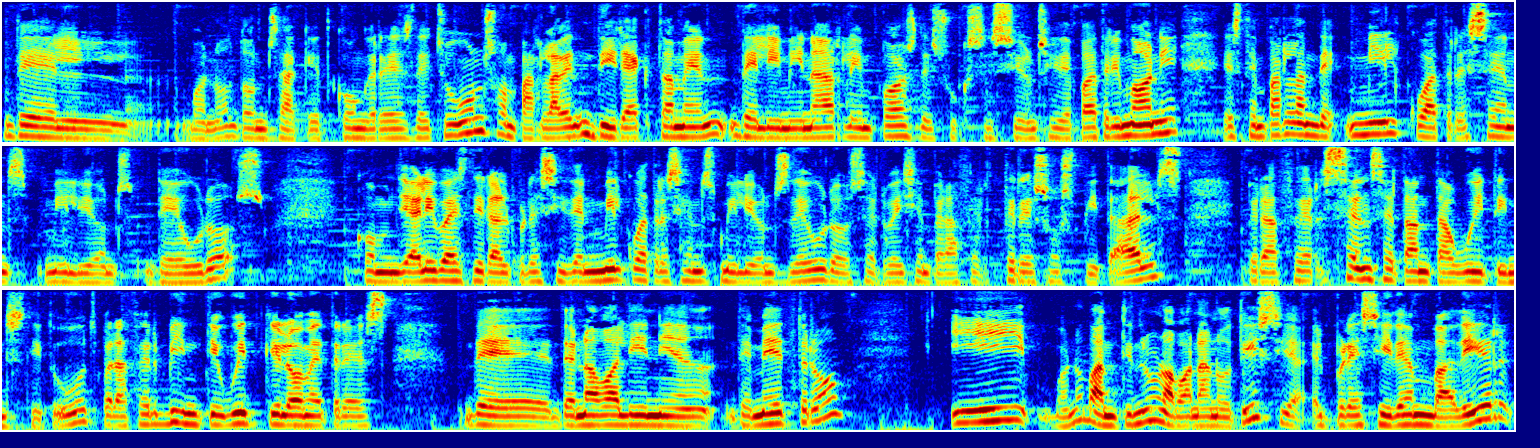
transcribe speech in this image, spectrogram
del, bueno, doncs d'aquest congrés de Junts on parlaven directament d'eliminar l'impost de successions i de patrimoni. Estem parlant de 1.400 milions d'euros. Com ja li vaig dir al president, 1.400 milions d'euros serveixen per a fer tres hospitals, per a fer 178 instituts, per a fer 28 quilòmetres de, de nova línia de metro i bueno, vam tindre una bona notícia. El president va dir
